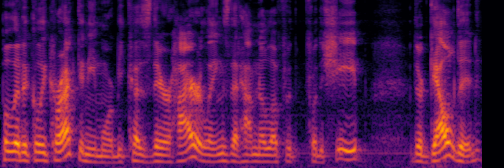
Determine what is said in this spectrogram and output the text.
politically correct anymore because they're hirelings that have no love for, for the sheep. They're gelded.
